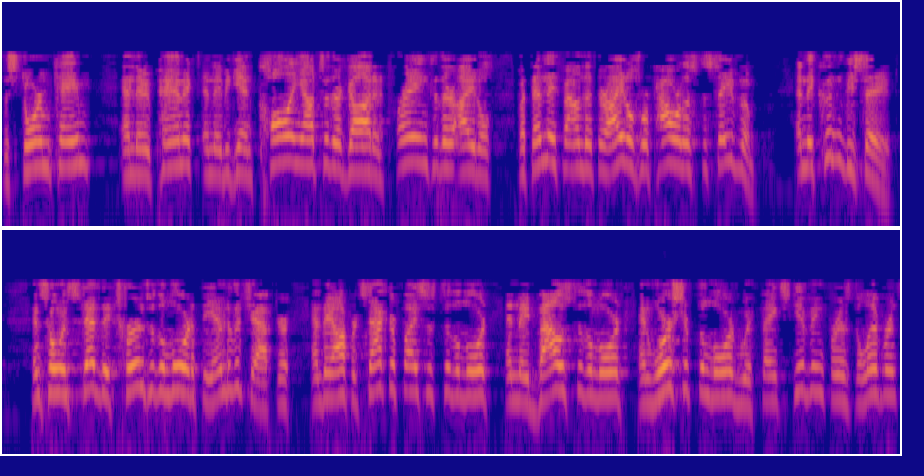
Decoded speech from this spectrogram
The storm came, and they panicked, and they began calling out to their God and praying to their idols, but then they found that their idols were powerless to save them. And they couldn't be saved. And so instead they turned to the Lord at the end of the chapter and they offered sacrifices to the Lord and made vows to the Lord and worshiped the Lord with thanksgiving for His deliverance.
